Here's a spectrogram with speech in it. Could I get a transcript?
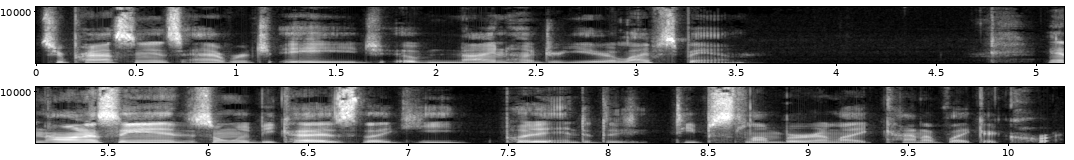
surpassing its average age of 900 year lifespan. And honestly, and it's only because like he put it into the deep slumber and like kind of like a cry-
